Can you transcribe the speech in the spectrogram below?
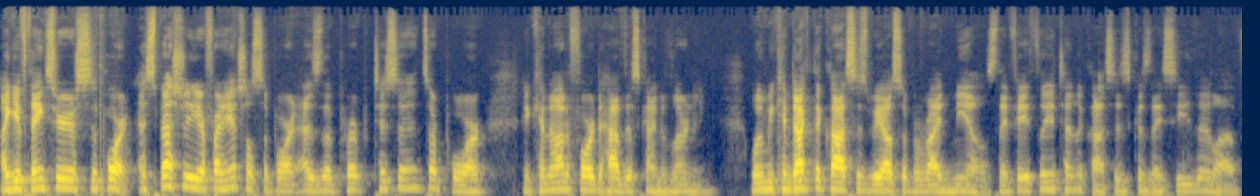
I give thanks for your support, especially your financial support, as the participants are poor and cannot afford to have this kind of learning. When we conduct the classes, we also provide meals. They faithfully attend the classes because they see their love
